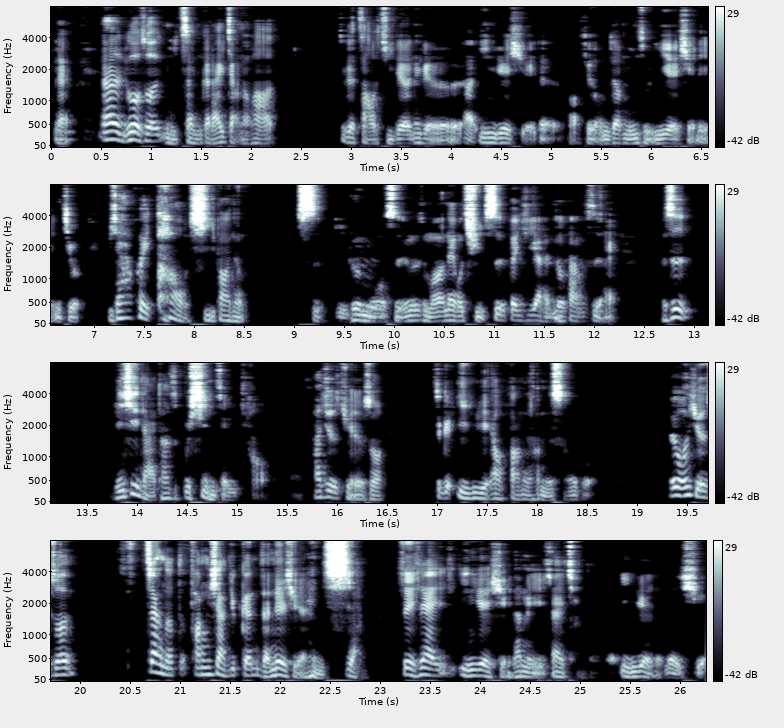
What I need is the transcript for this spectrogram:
对。那如果说你整个来讲的话。这个早期的那个呃音乐学的哦，就我们叫民族音乐学的研究，比较会套西方的式理论模式，那什么那种曲式分析啊，很多方式哎。可是林信来他是不信这一套，他就是觉得说这个音乐要放在他们的生活，所以我觉得说这样的方向就跟人类学很像，所以现在音乐学他们也在讲音乐人类学，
